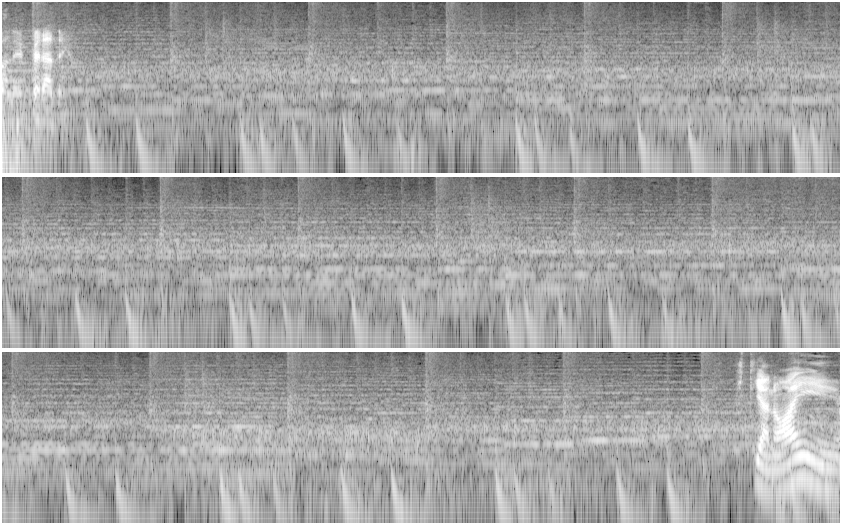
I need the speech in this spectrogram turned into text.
Vale, espérate. Hostia, no hay...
